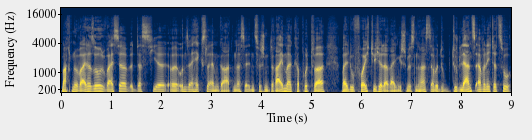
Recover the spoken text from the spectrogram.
mach nur weiter so. Du weißt ja, dass hier äh, unser Häcksler im Garten, dass er inzwischen dreimal kaputt war, weil du Feuchttücher da reingeschmissen hast, aber du, du lernst einfach nicht dazu.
